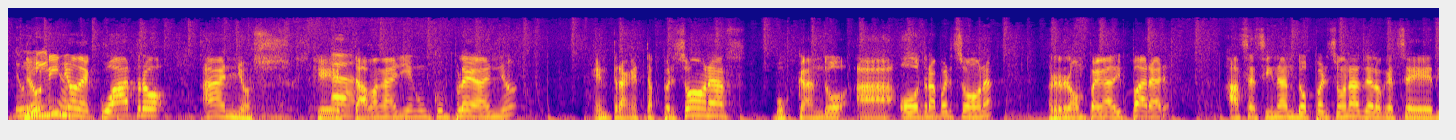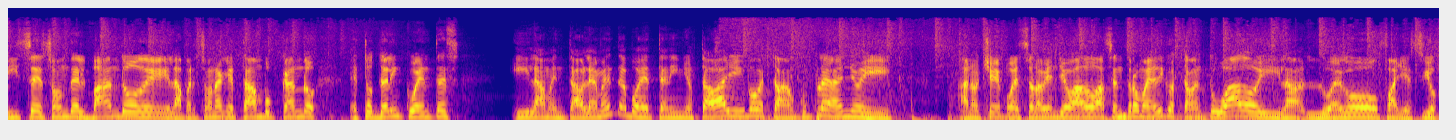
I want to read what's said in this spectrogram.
De un de un niño. niño de cuatro años que Ah. estaban allí en un cumpleaños. Entran estas personas buscando a otra persona, rompen a disparar, asesinan dos personas de lo que se dice son del bando de la persona que estaban buscando estos delincuentes. Y lamentablemente, pues este niño estaba allí porque estaba en un cumpleaños y anoche pues se lo habían llevado a centro médico, estaba entubado y la- luego falleció.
